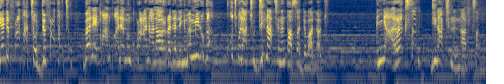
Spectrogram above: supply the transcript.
የድፍረታቸው ድፍረታቸው በእኔ ቋንቋ ለምን ቁርአን አላወረደልኝም የሚሉ ጋር ቁጭ ብላችሁ ዲናችንን ታሰድባላችሁ። እኛ ረክሰን ዲናችንን እናረክሳለን።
